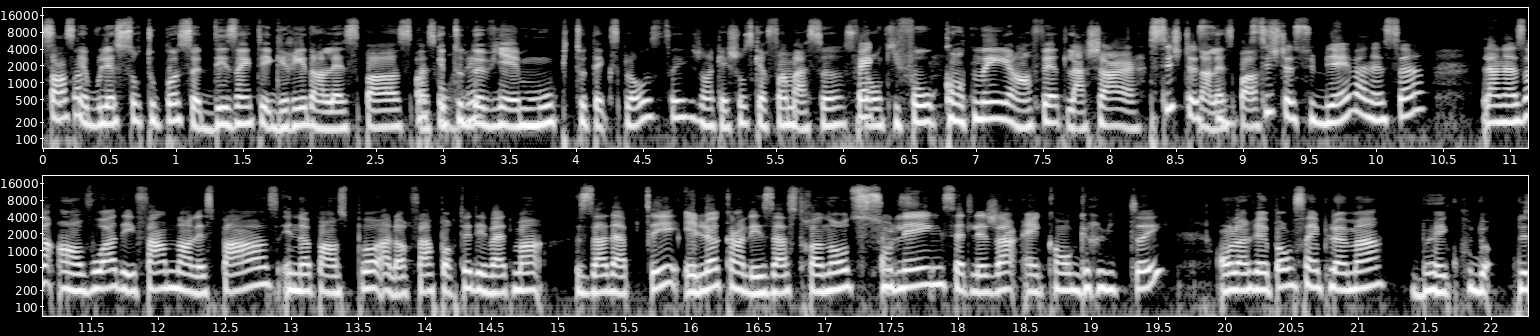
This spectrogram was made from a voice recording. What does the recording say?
Je pense qu'elle voulait surtout pas se désintégrer dans l'espace parce Ah, que pour tout vrai? devient mou puis tout explose, tu sais, genre quelque chose qui ressemble à ça. Fait que- Donc il faut contenir en fait la chair si je te dans l'espace. si je te suis bien, Vanessa, la NASA envoie des femmes dans l'espace et ne pense pas à leur faire porter des vêtements Et là, quand les astronautes soulignent cette légère incongruité, on leur répond simplement, ben, tu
